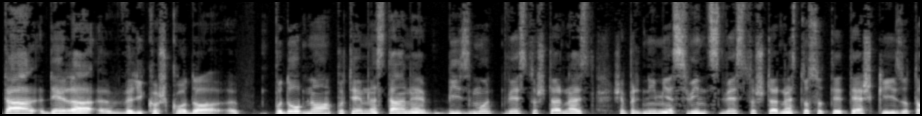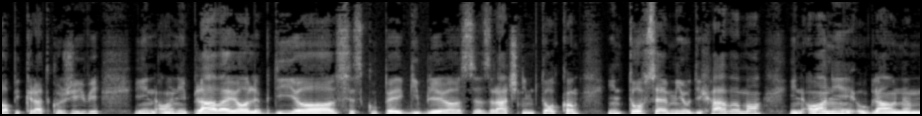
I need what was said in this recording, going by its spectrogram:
ta dela veliko škodo Podobno potem nastane bizmut 214, še pred njim je svinc 214, to so te težki izotopi, kratko živi in oni plavajo, lebdijo, se skupaj gibljajo z zračnim tokom in to vse mi vdihavamo in oni v glavnem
